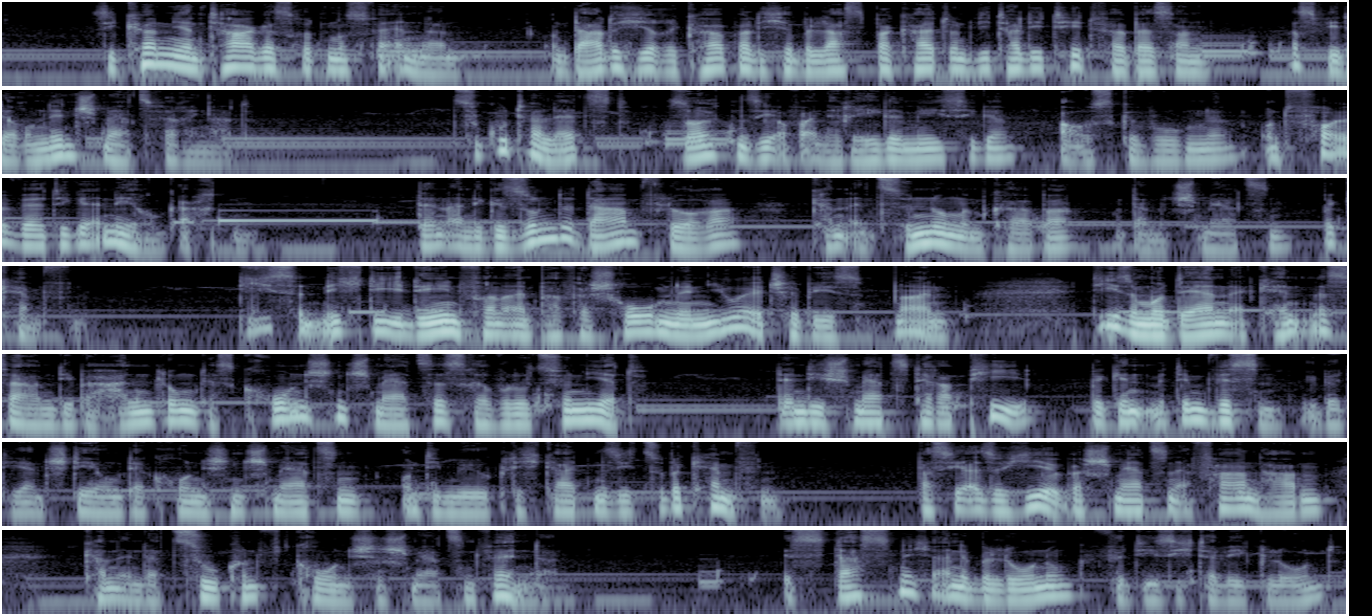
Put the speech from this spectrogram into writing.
Sie können ihren Tagesrhythmus verändern und dadurch ihre körperliche Belastbarkeit und Vitalität verbessern, was wiederum den Schmerz verringert. Zu guter Letzt sollten Sie auf eine regelmäßige, ausgewogene und vollwertige Ernährung achten. Denn eine gesunde Darmflora kann Entzündungen im Körper und damit Schmerzen bekämpfen. Dies sind nicht die Ideen von ein paar verschrobenen New Age-Hippies, nein. Diese modernen Erkenntnisse haben die Behandlung des chronischen Schmerzes revolutioniert. Denn die Schmerztherapie beginnt mit dem Wissen über die Entstehung der chronischen Schmerzen und die Möglichkeiten, sie zu bekämpfen. Was Sie also hier über Schmerzen erfahren haben, kann in der Zukunft chronische Schmerzen verhindern. Ist das nicht eine Belohnung, für die sich der Weg lohnt?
